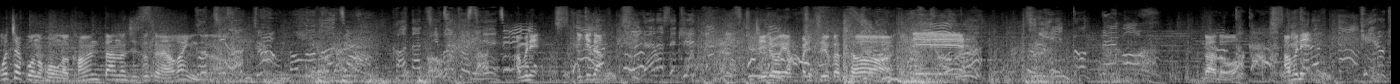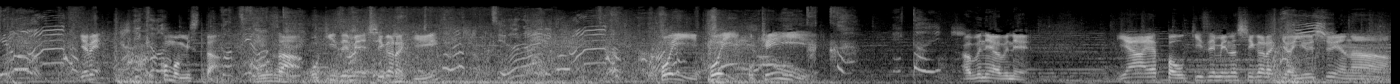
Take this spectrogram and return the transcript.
お茶子の方がカウンターの持続長いんだな。危ねいけた。ジローやっぱり強かった。えー、ガード危ねやべコンボミスった。さあ置き攻め信楽ほいほいオッケー危ねえ危ねえ。いややっぱ置き攻めの信楽は優秀やな。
